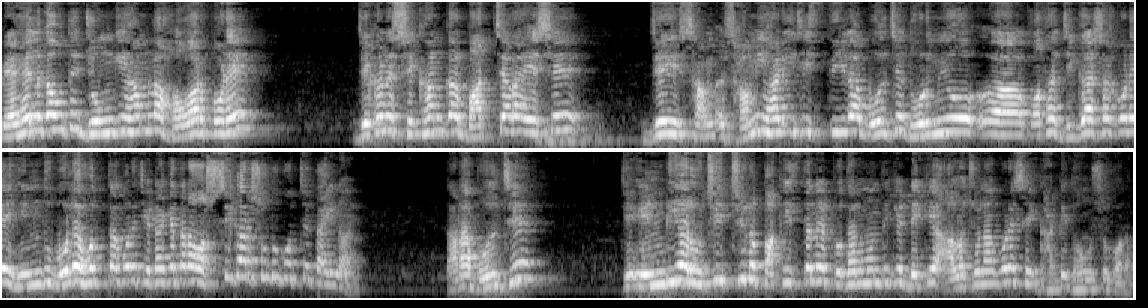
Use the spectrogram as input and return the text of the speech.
পেহেলগাঁওতে জঙ্গি হামলা হওয়ার পরে যেখানে সেখানকার বাচ্চারা এসে যে স্বামী হারিয়েছে, স্ত্রীরা বলছে, ধর্মীয় কথা জিজ্ঞাসা করে, হিন্দু বলে হত্যা করেছে, এটাকে তারা অস্বীকার শুধু করছে তাই নয়। তারা বলছে যে ইন্ডিয়ার উচিত ছিল পাকিস্তানের প্রধানমন্ত্রীকে ডেকে আলোচনা করে সেই ঘাঁটি ধ্বংস করা।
